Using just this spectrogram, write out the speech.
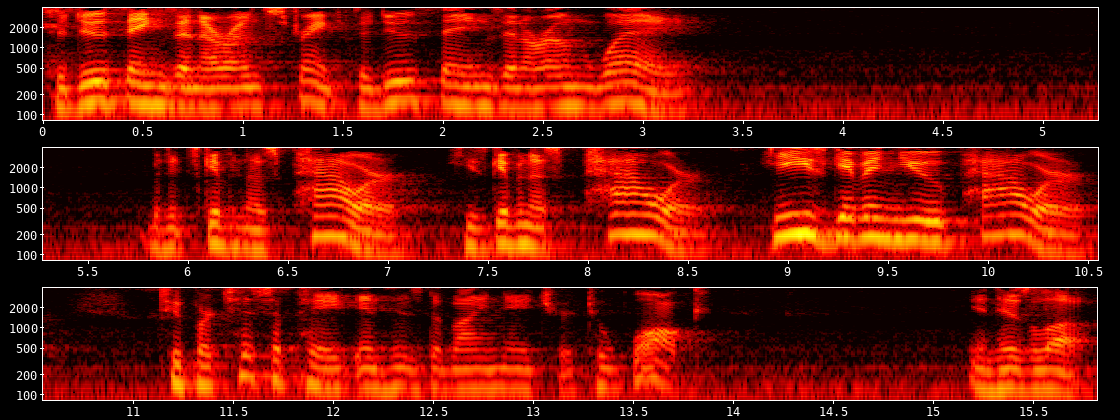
to do things in our own strength, to do things in our own way. But it's given us power He's given us power. He's given you power to participate in His divine nature, to walk in His love,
